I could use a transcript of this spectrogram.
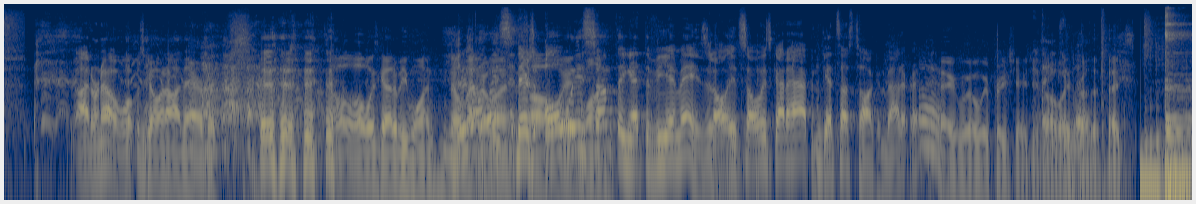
I don't know what was going on there, but oh, always got to be one, no there's matter always, what. There's always, always something at the VMAs. It all, it's always got to happen. Gets us talking about it, right? Hey, Will, we appreciate you as always, you, brother. Thanks.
